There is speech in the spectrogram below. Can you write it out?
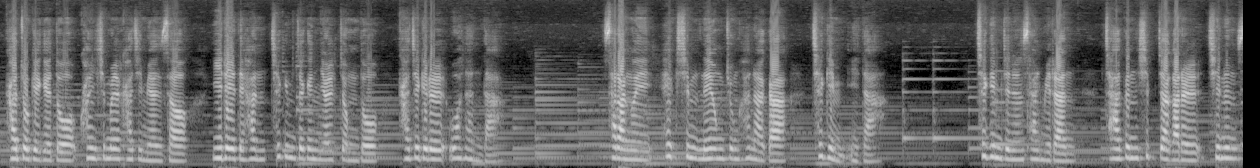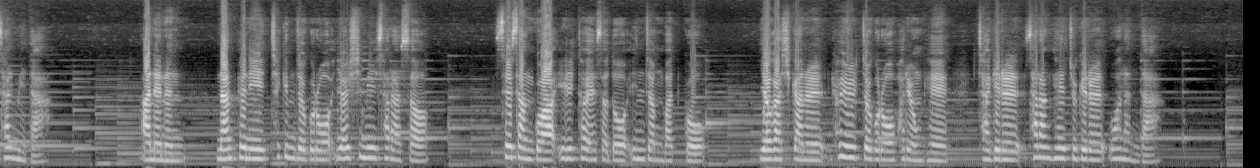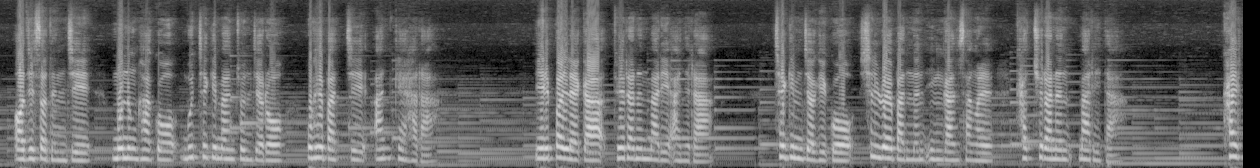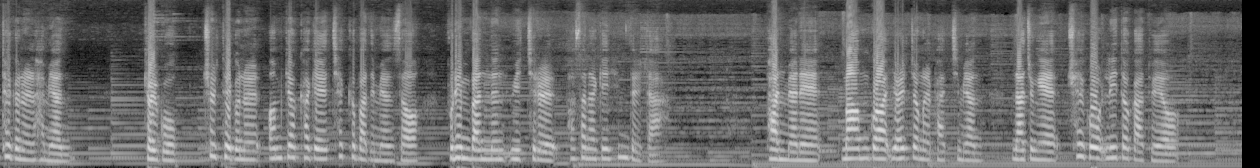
가족에게도 관심을 가지면서 일에 대한 책임적인 열정도 가지기를 원한다. 사랑의 핵심 내용 중 하나가 책임이다. 책임지는 삶이란 작은 십자가를 지는 삶이다. 아내는 남편이 책임적으로 열심히 살아서 세상과 일터에서도 인정받고 여가 시간을 효율적으로 활용해 자기를 사랑해 주기를 원한다. 어디서든지 무능하고 무책임한 존재로 오해받지 않게 하라. 일벌레가 되라는 말이 아니라 책임적이고 신뢰받는 인간상을 갖추라는 말이다. 칼퇴근을 하면 결국 출퇴근을 엄격하게 체크받으면서 불임받는 위치를 벗어나기 힘들다. 반면에 마음과 열정을 바치면 나중에 최고 리더가 되어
